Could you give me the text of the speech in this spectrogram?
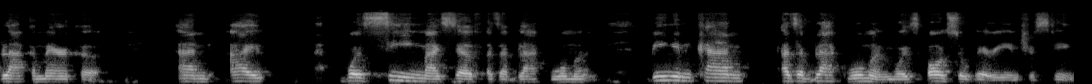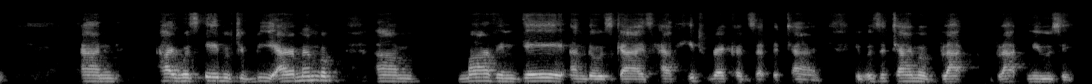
Black America, and I was seeing myself as a Black woman. Being in Cannes as a Black woman was also very interesting. And I was able to be, I remember um, Marvin Gaye and those guys had hit records at the time. It was a time of Black, black music.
